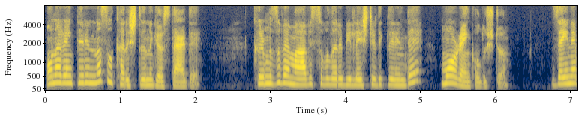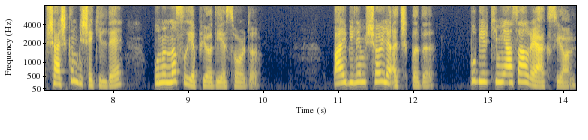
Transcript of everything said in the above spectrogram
ona renklerin nasıl karıştığını gösterdi. Kırmızı ve mavi sıvıları birleştirdiklerinde mor renk oluştu. Zeynep şaşkın bir şekilde bunu nasıl yapıyor diye sordu. Bay Bilim şöyle açıkladı. Bu bir kimyasal reaksiyon.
